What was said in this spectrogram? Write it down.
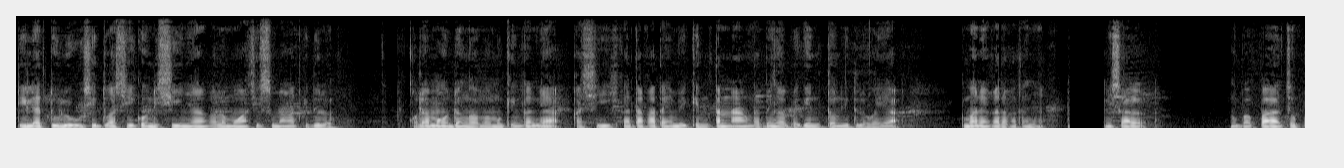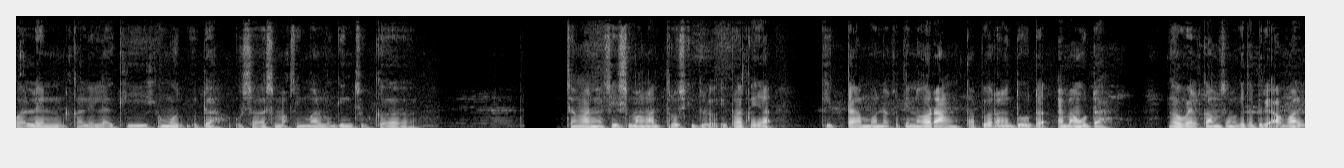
dilihat dulu situasi kondisinya kalau mau ngasih semangat gitu loh kalau emang udah nggak memungkinkan ya kasih kata-kata yang bikin tenang tapi nggak bikin down gitu loh. Kayak gimana ya kata-katanya? Misal nggak apa-apa coba lain kali lagi. Kamu udah usaha semaksimal mungkin juga. Jangan ngasih semangat terus gitu loh. Ibarat kayak kita mau deketin orang tapi orang itu udah emang udah nggak welcome sama kita dari awal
